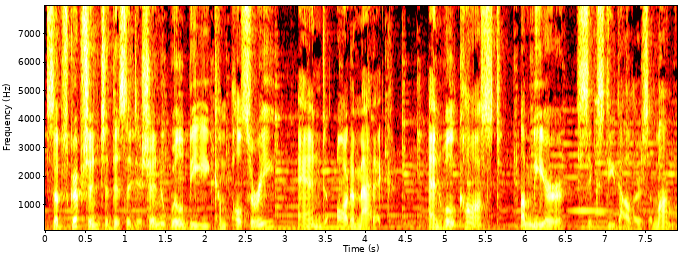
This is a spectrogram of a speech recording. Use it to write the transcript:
Subscription to this edition will be compulsory and automatic, and will cost a mere $60 a month.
